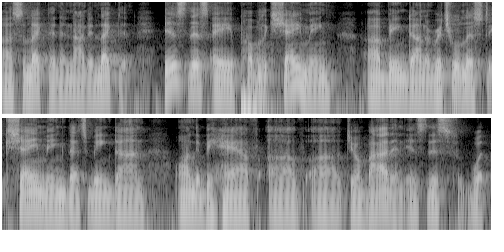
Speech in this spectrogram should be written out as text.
uh, selected and not elected. Is this a public shaming uh, being done, a ritualistic shaming that's being done on the behalf of uh, Joe Biden? Is this what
